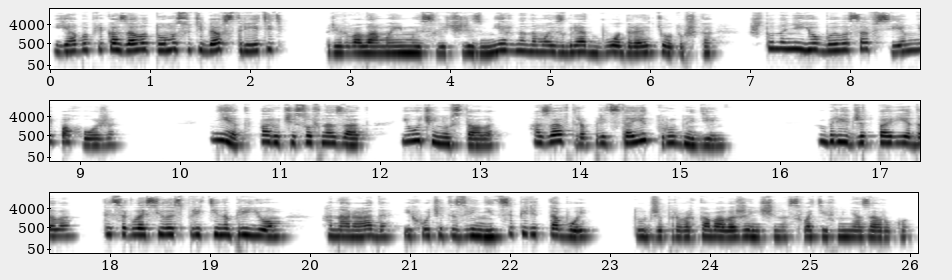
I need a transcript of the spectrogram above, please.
Я бы приказала Томасу тебя встретить», Прервала мои мысли чрезмерно, на мой взгляд, бодрая тетушка, что на нее было совсем не похоже. Нет, пару часов назад, и очень устала, а завтра предстоит трудный день. Бриджит поведала, ты согласилась прийти на прием, она рада и хочет извиниться перед тобой, тут же проворковала женщина, схватив меня за руку.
